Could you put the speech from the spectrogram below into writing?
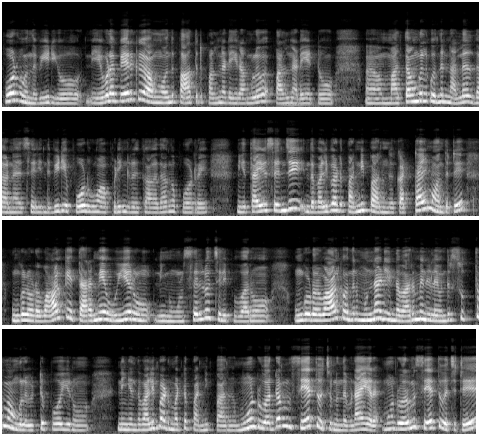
போடுவோம் இந்த வீடியோ. எவ்வளோ பேருக்கு அவங்க வந்து பார்த்துட்டு பலனடைகிறாங்களோ பலனடையட்டும். மற்றவங்களுக்கு வந்து நல்லது தானே. சரி இந்த வீடியோ போடுவோம் அப்படிங்கிறதுக்காக தாங்க போடுறேன். நீங்கள் தயவு செஞ்சு இந்த வழிபாடு பண்ணி பாருங்கள் கட்டாயமாக வந்துட்டு உங்களோட வாழ்க்கை தரமே உயரும். நீங்கள் உங்களுக்கு செல்வ செழிப்பு வரும். உங்களோட வாழ்க்கை வந்துட்டு முன்னாடி இந்த வறுமை நிலை வந்துட்டு சுத்தமாக உங்களை விட்டு போயிடும் நீங்கள் இந்த வழிபாடு மட்டும் பண்ணி பாருங்கள் மூன்று வருடம் சேர்த்து வச்சிடணும் இந்த விநாயகரை. மூன்று வருடம் சேர்த்து வச்சுட்டு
